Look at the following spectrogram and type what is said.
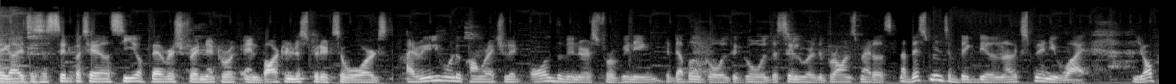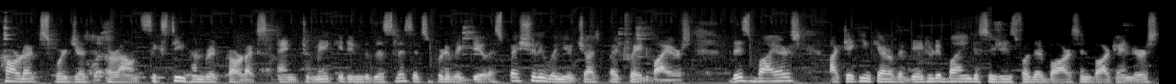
Hey guys, this is Sid Patel, CEO of Beverage Trade Network and Bartender Spirits Awards. I really want to congratulate all the winners for winning the double gold, the gold, the silver, the bronze medals. Now this means a big deal and I'll explain you why. Your products were judged around 1600 products and to make it into this list, it's a pretty big deal, especially when you're judged by trade buyers. These buyers are taking care of the day-to-day -day buying decisions for their bars and bartenders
